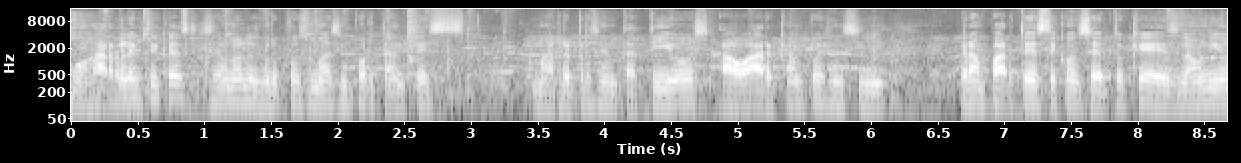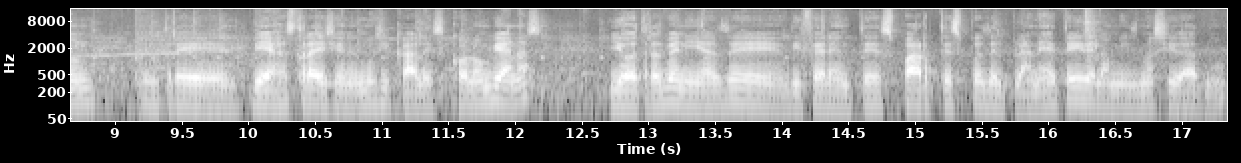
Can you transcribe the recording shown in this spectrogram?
Mojarra Eléctrica es quizá uno de los grupos más importantes, más representativos, abarcan pues en sí gran parte de este concepto que es la unión entre viejas tradiciones musicales colombianas y otras venidas de diferentes partes pues, del planeta y de la misma ciudad. ¿no?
